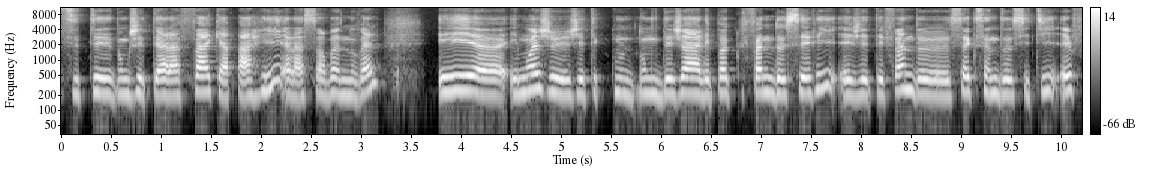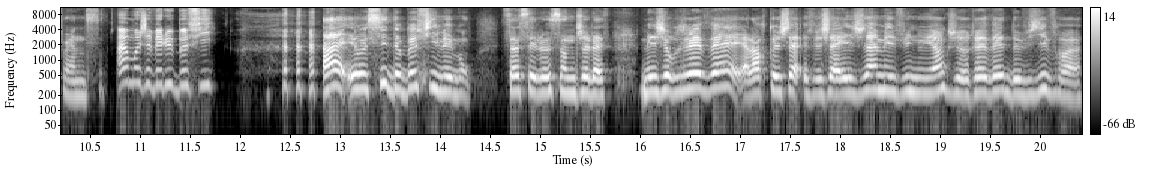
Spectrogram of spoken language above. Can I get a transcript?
c'était donc j'étais à la fac à Paris, à la Sorbonne Nouvelle. Euh, et, moi, j'étais donc déjà à l'époque fan de séries et j'étais fan de Sex and the City et Friends. Ah, moi j'avais lu Buffy. ah, et aussi de Buffy, mais bon, ça c'est Los Angeles. Mais je rêvais, alors que j'avais jamais vu New York, je rêvais de vivre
